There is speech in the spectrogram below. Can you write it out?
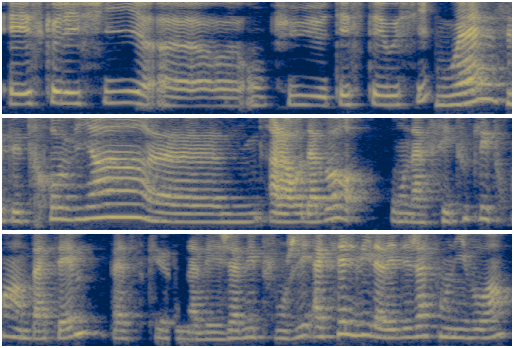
Et est-ce que les filles euh, ont pu tester aussi? Ouais, c'était trop bien. Euh, alors d'abord, on a fait toutes les trois un baptême parce qu'on n'avait jamais plongé. Axel, lui, il avait déjà son niveau 1.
